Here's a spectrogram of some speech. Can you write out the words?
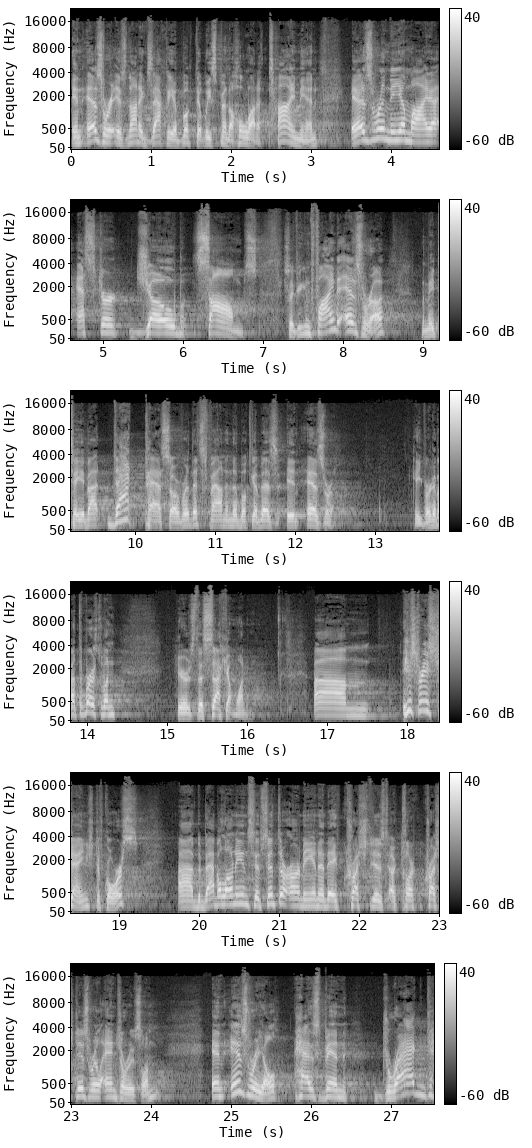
And Ezra is not exactly a book that we spend a whole lot of time in. Ezra, Nehemiah, Esther, Job, Psalms. So if you can find Ezra, let me tell you about that Passover that's found in the book of Ezra. Okay, you've heard about the first one. Here's the second one. Um, history has changed, of course. Uh, the Babylonians have sent their army in and they've crushed, uh, crushed Israel and Jerusalem. And Israel has been dragged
